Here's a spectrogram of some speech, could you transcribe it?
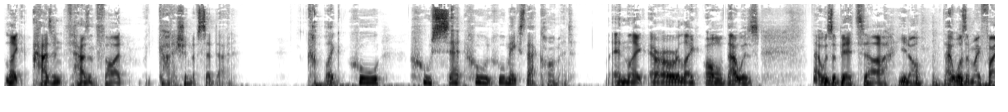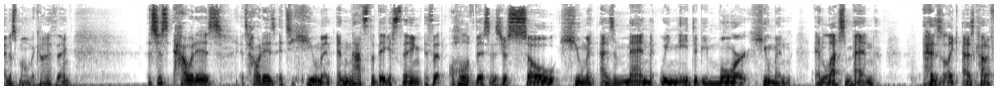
like hasn't hasn't thought, God, I shouldn't have said that. Like who who said who who makes that comment? And like or, or like, oh, that was that was a bit uh, you know, that wasn't my finest moment kind of thing it's just how it is. It's how it is. It's human. And that's the biggest thing is that all of this is just so human. As men, we need to be more human and less men. As like as kind of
